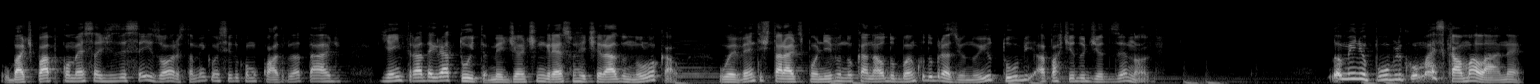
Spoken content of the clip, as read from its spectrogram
O bate-papo começa às 16 horas, também conhecido como 4 da tarde, e a entrada é gratuita, mediante ingresso retirado no local. O evento estará disponível no canal do Banco do Brasil no YouTube a partir do dia 19. Domínio público, mas calma lá, né?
